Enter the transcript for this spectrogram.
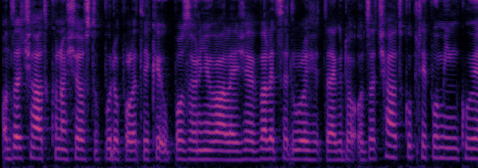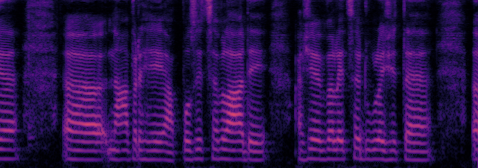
od začátku našeho vstupu do politiky upozorňovali, že je velice důležité, kdo od začátku připomínkuje uh, návrhy a pozice vlády a že je velice důležité, uh,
